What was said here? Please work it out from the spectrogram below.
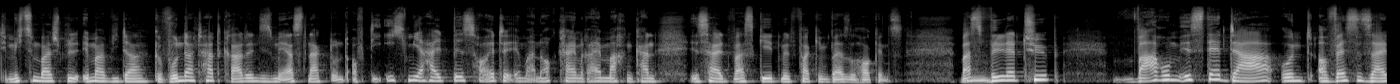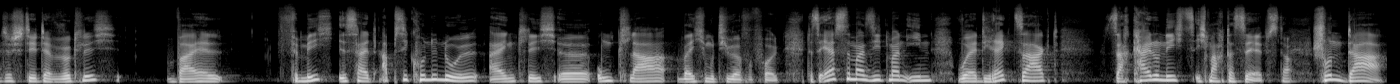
die mich zum Beispiel immer wieder gewundert hat, gerade in diesem ersten Akt und auf die ich mir halt bis heute immer noch keinen Reim machen kann, ist halt, was geht mit fucking Basil Hawkins? Was will der Typ? Warum ist der da und auf wessen Seite steht er wirklich? Weil für mich ist halt ab Sekunde null eigentlich äh, unklar, welche Motive er verfolgt. Das erste Mal sieht man ihn, wo er direkt sagt, sag Kaido nichts, ich mach das selbst. Ja. Schon da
